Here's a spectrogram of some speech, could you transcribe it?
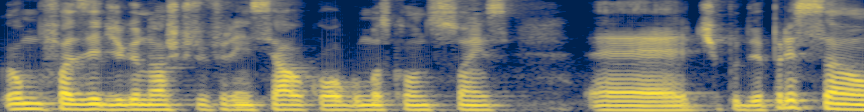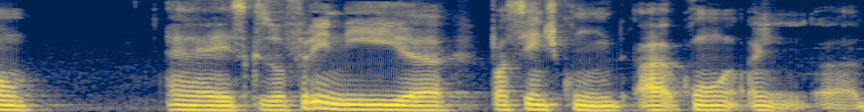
como fazer diagnóstico diferencial com algumas condições, é, tipo depressão, é, esquizofrenia, paciente com, a, com a, a,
